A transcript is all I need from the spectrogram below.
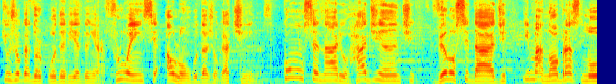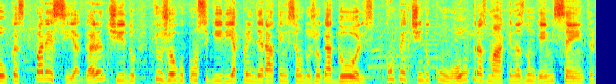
que o jogador poderia ganhar fluência ao longo das jogatinas. Com um cenário radiante, velocidade e manobras loucas, parecia garantido que o jogo conseguiria prender a atenção dos jogadores, competindo com outras máquinas no Game Center.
